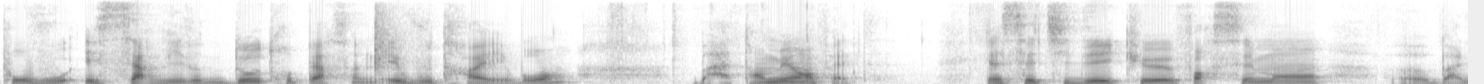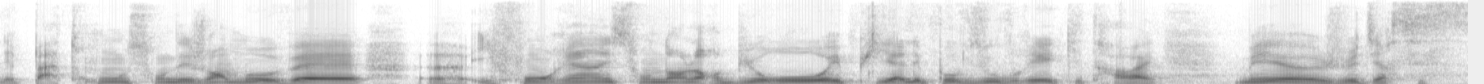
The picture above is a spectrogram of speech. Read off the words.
pour et servir d'autres personnes et vous travaillez bon, bah, tant mieux en fait. Il y a cette idée que forcément euh, bah, les patrons sont des gens mauvais, euh, ils font rien, ils sont dans leur bureau et puis il y a les pauvres ouvriers qui travaillent. Mais euh, je veux dire, c'est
